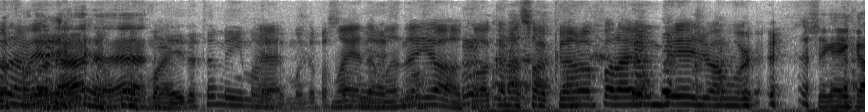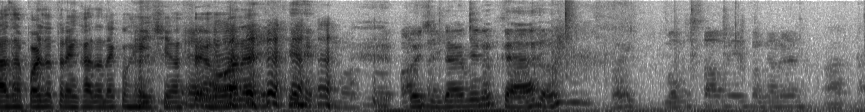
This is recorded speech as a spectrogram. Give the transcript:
você não né? falou nada, é. Maeda também, Maeda. É. Manda pra sua Maeda, mulher, manda aí, ó. Coloca na sua cama e fala aí um beijo, amor. Chegar em casa, a porta trancada na correntinha ferrou, né? Hoje dorme no carro. Manda um salve aí pra galera. Ah, tá.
